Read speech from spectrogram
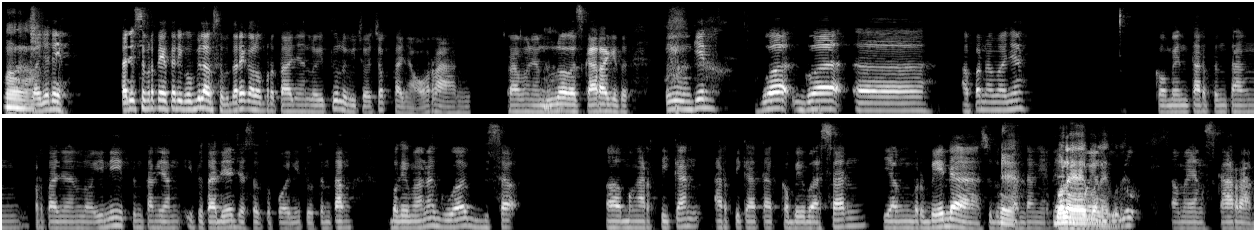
Nah, Itu aja deh. Tadi seperti yang tadi gue bilang, sebenarnya kalau pertanyaan lo itu lebih cocok tanya orang. Raman yang dulu sama sekarang gitu. Tapi mungkin gua gua eh, apa namanya? komentar tentang pertanyaan lo ini tentang yang itu tadi aja satu poin itu tentang bagaimana gue bisa uh, mengartikan arti kata kebebasan yang berbeda sudut yeah. pandangnya dari boleh, boleh, yang dulu boleh. sama yang sekarang.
